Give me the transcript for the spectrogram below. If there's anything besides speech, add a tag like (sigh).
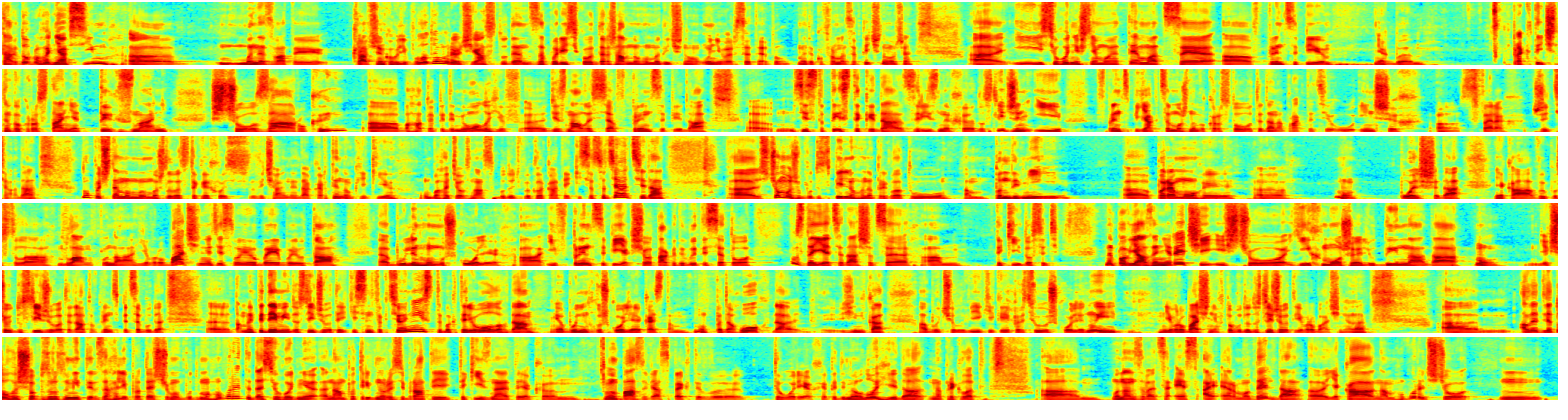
Так, доброго дня всім. Е, Мене звати Кравченко Гліб Володимирович. Я студент Запорізького державного медичного університету, медико-фармацевтичного вже. Е, І сьогоднішня моя тема це, е, в принципі, якби. Практичне використання тих знань, що за роки е, багато епідеміологів е, дізналися, в принципі, да, е, зі статистики, да, з різних досліджень, і в принципі, як це можна використовувати да, на практиці у інших сферах життя. Да. Ну, почнемо ми, можливо, з таких ось звичайних да, картинок, які у багатьох з нас будуть викликати якісь асоціації. Да. Що може бути спільного, наприклад, у там, пандемії, перемоги. Ну, Польщі, да, яка випустила бланку на Євробачення зі своєю бейбою та е, булінгом у школі. А, і в принципі, якщо так дивитися, то ну, здається, да, що це а, такі досить непов'язані речі, і що їх може людина, да, ну. Якщо досліджувати, да, то в принципі це буде е, там епідемії досліджувати якийсь інфекціоніст, бактеріолог, да, булінг у школі якась там ну, педагог, да, жінка або чоловік, який працює у школі. Ну і Євробачення, хто буде досліджувати Євробачення. Да? Але для того, щоб зрозуміти взагалі про те, що ми будемо говорити да, сьогодні, нам потрібно розібрати такі, знаєте, як ем, ну, базові аспекти в теоріях епідеміології. Да? Наприклад, вона називається SIR-модель, да? е, яка нам говорить, що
